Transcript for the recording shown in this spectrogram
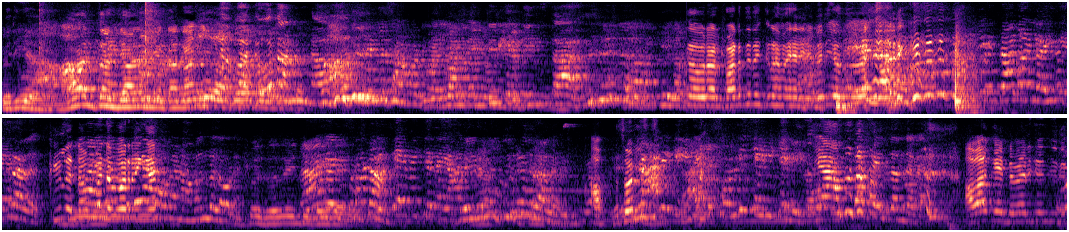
பெரிய ஆள் தான் ஜானகி தான் நான் ஒரு ஆள் படுத்திருக்கிற மாதிரி பெரிய ஒரு கீழே டம்ப் பண்ண போடுறீங்க சொல்லி அவ கேட்ட மாதிரி செஞ்சிருக்கு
